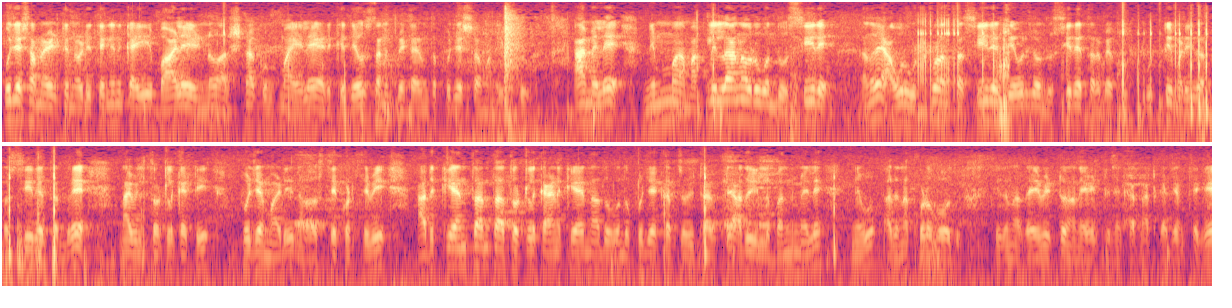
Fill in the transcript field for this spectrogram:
ಪೂಜೆ ಶ್ರಮ ಹೇಳ್ತೀನಿ ನೋಡಿ, ತೆಂಗಿನಕಾಯಿ, ಬಾಳೆಹಣ್ಣು ಅರ್ಶಿನ ಕುಂಕುಮ, ಎಲೆ, ಅಡಿಕೆ ದೇವಸ್ಥಾನಕ್ಕೆ ಬೇಕಾದಂಥ ಪೂಜೆ ಶ್ರಮನ ಇಟ್ಟು, ಆಮೇಲೆ ನಿಮ್ಮ ಮಕ್ಕಳಿಲ್ಲ ಅನ್ನೋರು ಒಂದು ಸೀರೆ, ಅಂದರೆ ಅವರು ಉಟ್ಕೊಳ್ಳೋಂಥ ಸೀರೆ, ದೇವರಿಗೆ ಒಂದು ಸೀರೆ ತರಬೇಕು. ಹುಟ್ಟಿ ಮಡಿಗಿರೋಂಥ ಸೀರೆ ತಂದರೆ ನಾವಿಲ್ಲಿ ತೊಟ್ಲು ಕಟ್ಟಿ ಪೂಜೆ ಮಾಡಿ ನಾವು ವ್ಯವಸ್ಥೆ ಕೊಡ್ತೀವಿ. ಅದಕ್ಕೆ ಅಂತ ಅಂತ ತೊಟ್ಲು ಕಾಣಿಕೆ ಅನ್ನೋದು ಒಂದು ಪೂಜೆ ಖರ್ಚು ಇಟ್ಟಾಗುತ್ತೆ ಅದು ಇಲ್ಲಿ ಬಂದ ಮೇಲೆ ನೀವು ಅದನ್ನು ಕೊಡಬಹುದು. ಇದನ್ನು ದಯವಿಟ್ಟು ನಾನು ಹೇಳ್ತೀನಿ ಕರ್ನಾಟಕ ಜನತೆಗೆ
